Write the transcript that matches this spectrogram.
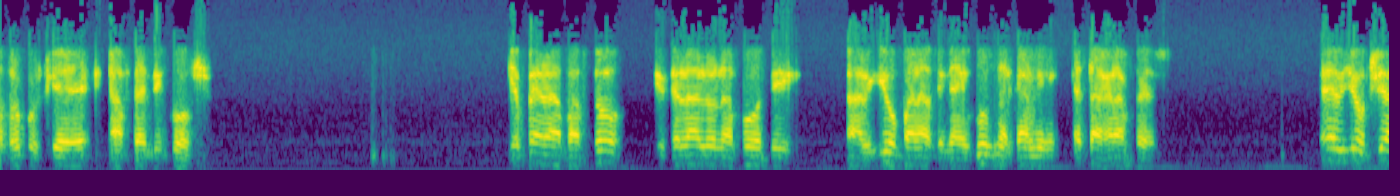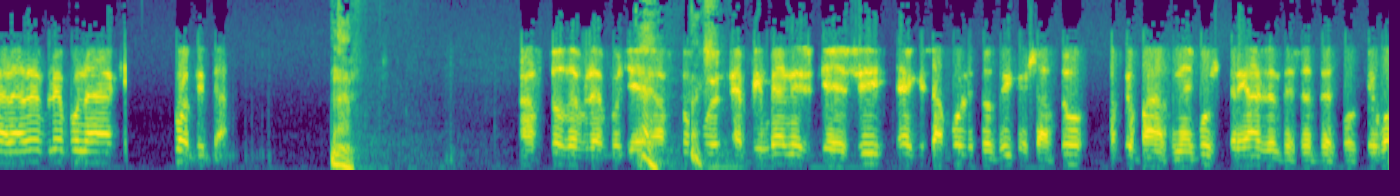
άνθρωπους και αυθεντικός. Και πέρα από αυτό ήθελα άλλο να πω ότι αργεί ο Παναθηναϊκός να κάνει μεταγραφές. Έδιωξε αλλά δεν βλέπουν ακινητικότητα. Ναι. Αυτό δεν βλέπω και Ε, αυτό εντάξει. που επιμένεις και εσύ έχεις απόλυτο δίκιο σε αυτό ότι ο Παναθηναϊκός χρειάζεται σε τέτοιο και εγώ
